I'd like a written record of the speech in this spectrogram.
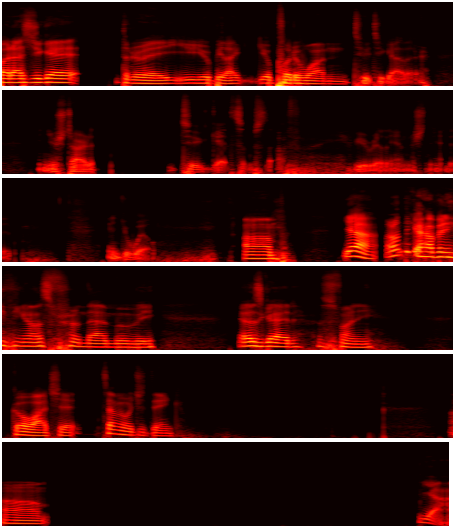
But as you get through it, you you'll be like you'll put one two together, and you started to get some stuff if you really understand it, and you will. Um, yeah, I don't think I have anything else from that movie. It was good. It was funny. Go watch it. Tell me what you think. Um. Yeah.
